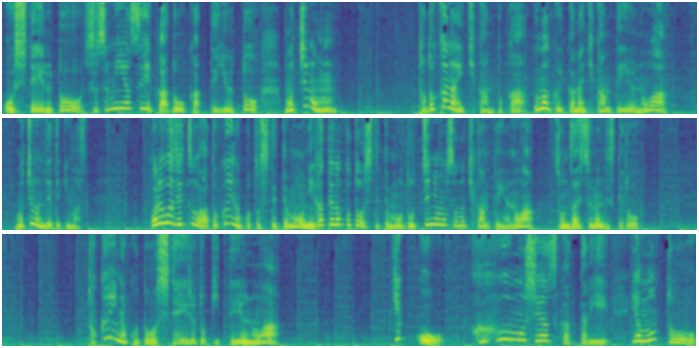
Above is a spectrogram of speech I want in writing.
をしていると進みやすいかどうかっていうともちろん届かない期間とかうまくいかない期間っていうのはもちろん出てきます。これは実は得意なことしてても苦手なことをしててもどっちにもその期間っていうのは存在するんですけど得意なことをしている時っていうのは結構工夫もしやすかったりいやもっと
